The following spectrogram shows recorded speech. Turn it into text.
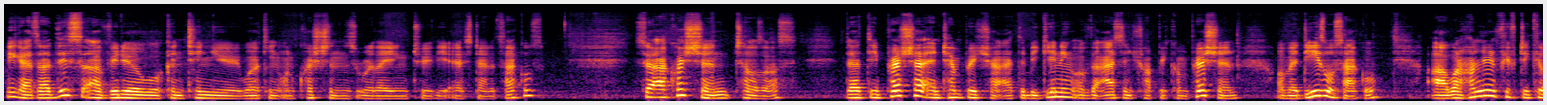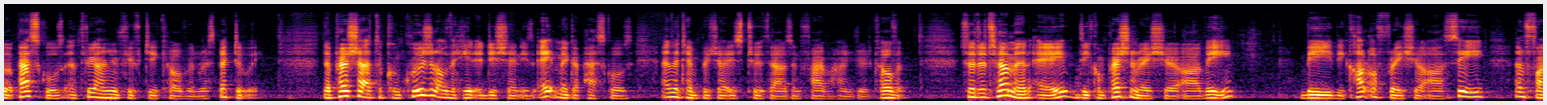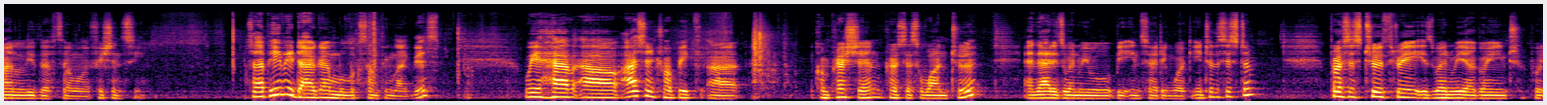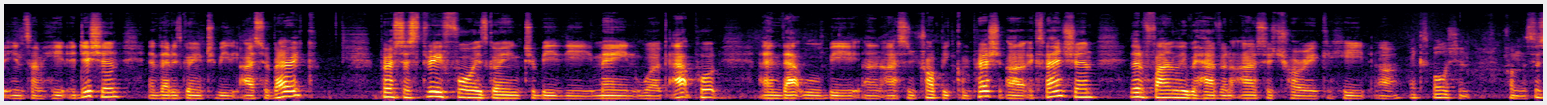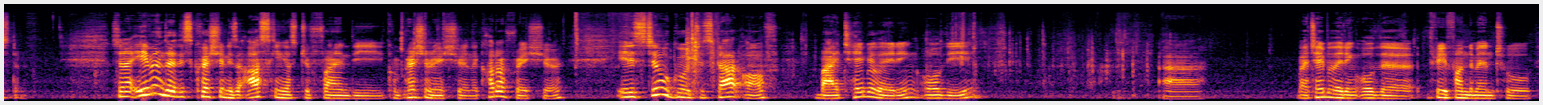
Hey guys, uh, this uh, video will continue working on questions relating to the air standard cycles. So our question tells us that the pressure and temperature at the beginning of the isentropic compression of a diesel cycle are 150 kilopascals and 350 Kelvin respectively. The pressure at the conclusion of the heat addition is 8 megapascals and the temperature is 2500 Kelvin. So determine A, the compression ratio RV, B, the cutoff ratio RC, and finally the thermal efficiency. So our PV diagram will look something like this. We have our isentropic uh, compression, process 1, 2, and that is when we will be inserting work into the system. Process 2, 3 is when we are going to put in some heat addition, and that is going to be the isobaric. Process 3, 4 is going to be the main work output, and that will be an isentropic compression uh, expansion. Then finally we have an isochoric heat uh, expulsion from the system. So now even though this question is asking us to find the compression ratio and the cutoff ratio, it is still good to start off by tabulating all the uh, by tabulating all the three fundamental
